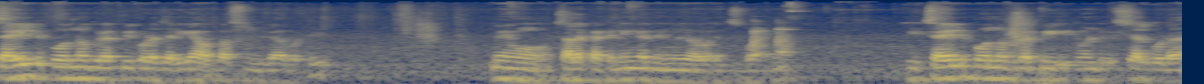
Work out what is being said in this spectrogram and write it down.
చైల్డ్ పోర్నోగ్రఫీ కూడా జరిగే అవకాశం ఉంది కాబట్టి మేము చాలా కఠినంగా దీని మీద వ్యవహరించబోతున్నాం ఈ చైల్డ్ పోర్నోగ్రఫీ ఇటువంటి విషయాలు కూడా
